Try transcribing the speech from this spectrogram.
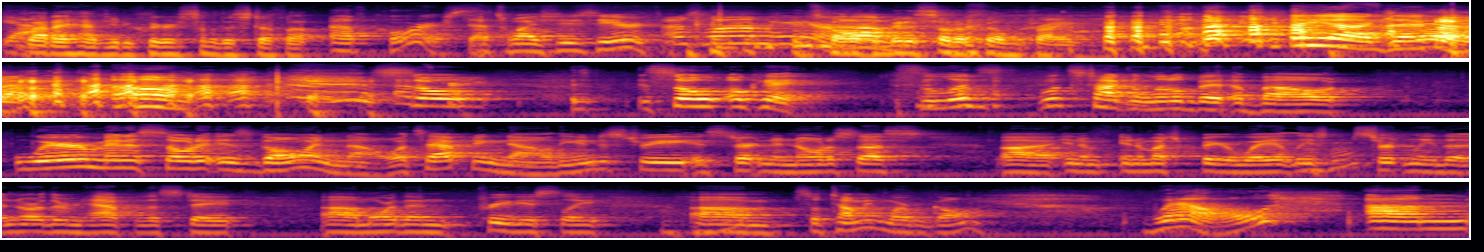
yeah. glad I have you to clear some of this stuff up. of course. That's why she's here. That's why I'm here. It's called the Minnesota Film Triangle. yeah, exactly. um, so, so okay, so let's let's talk a little bit about where Minnesota is going now. What's happening now? The industry is starting to notice us uh, in a in a much bigger way. At least, certainly the northern half of the state, uh, more than previously. Um, so tell me where we're going. Well, um,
